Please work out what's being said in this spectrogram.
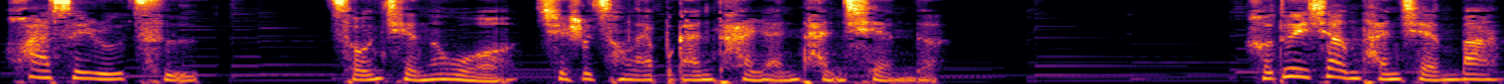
话虽如此。从前的我却是从来不敢坦然谈钱的。和对象谈钱吧，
